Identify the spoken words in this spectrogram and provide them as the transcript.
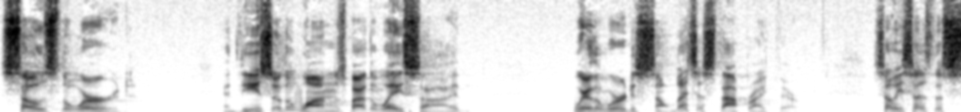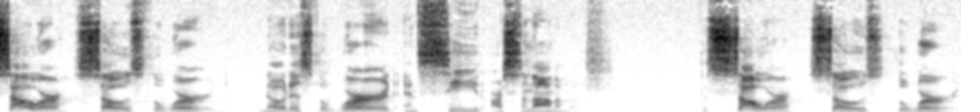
sows the Word. And these are the ones by the wayside where the Word is sown. Let's just stop right there. So he says, The sower sows the Word. Notice the Word and seed are synonymous. The sower sows the word.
